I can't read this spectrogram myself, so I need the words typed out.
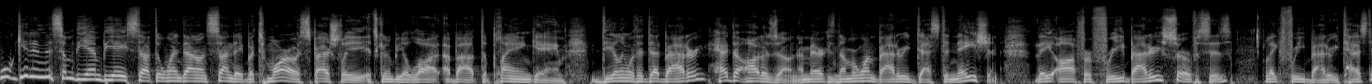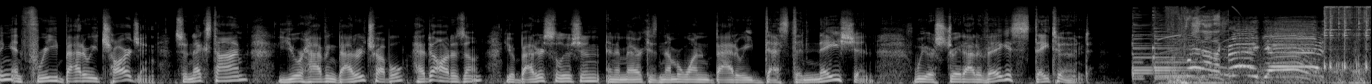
We'll get into some of the NBA stuff that went down on Sunday, but tomorrow especially, it's going to be a lot about the playing game. Dealing with a dead battery? Head to AutoZone, America's number one battery destination. They offer free battery services like free battery testing and free battery charging. So next time you're having battery trouble, head to AutoZone, your battery solution and America's number one battery destination. We are straight out of Vegas. Stay tuned. Straight out of Vegas!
